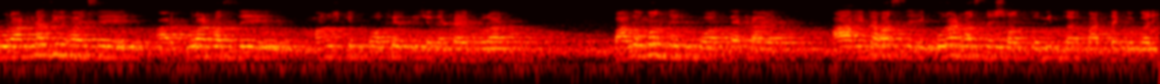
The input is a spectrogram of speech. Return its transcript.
কোরআন নাজিল হয়েছে, আর কোরআন হচ্ছে মানুষকে পথের দিশা দেখায়, কোরআন ভালো মন্দের পথ দেখায়। আর এটা হচ্ছে কোরআন হচ্ছে সত্য মিথ্যার পার্থক্যকারী।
